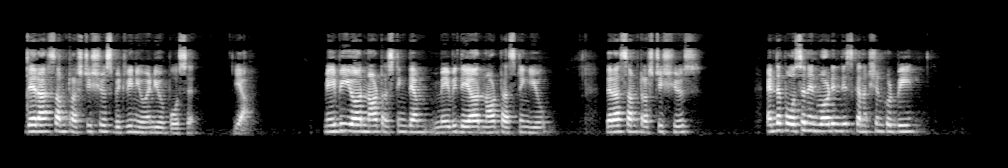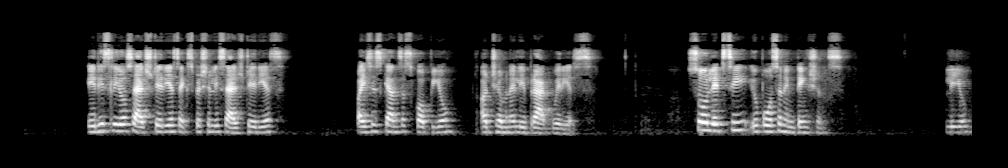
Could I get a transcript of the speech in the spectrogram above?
There are some trust issues between you and your person. Yeah. Maybe you are not trusting them. Maybe they are not trusting you. There are some trust issues and the person involved in this connection could be Aries, Leo, Sagittarius, especially Sagittarius, Pisces, Cancer, Scorpio, or Gemini, Libra, Aquarius. So let's see your person intentions. Leo.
